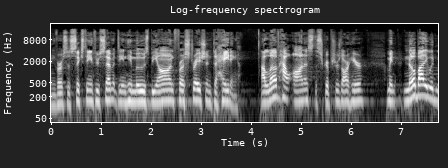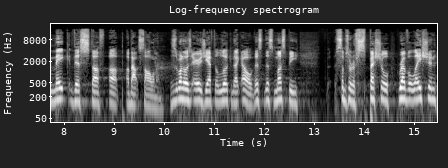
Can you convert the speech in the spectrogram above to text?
In verses 16 through 17, he moves beyond frustration to hating. I love how honest the scriptures are here. I mean, nobody would make this stuff up about Solomon. This is one of those areas you have to look and be like, oh, this, this must be some sort of special revelation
